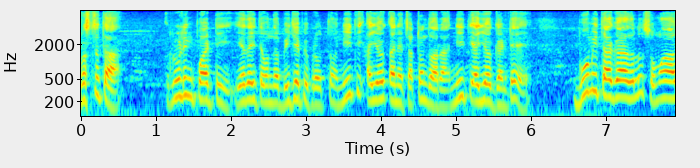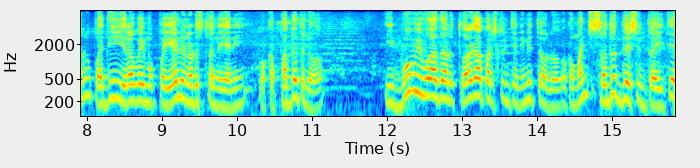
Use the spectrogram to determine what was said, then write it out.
ప్రస్తుత రూలింగ్ పార్టీ ఏదైతే ఉందో బీజేపీ ప్రభుత్వం నీతి ఆయోగ్ అనే చట్టం ద్వారా నీతి ఆయోగ్ అంటే భూమి తగాదులు సుమారు పది ఇరవై ముప్పై ఏళ్ళు నడుస్తున్నాయని ఒక పద్ధతిలో ఈ భూ వివాదాలు త్వరగా పరిష్కరించే నిమిత్తంలో ఒక మంచి సదుద్దేశంతో అయితే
